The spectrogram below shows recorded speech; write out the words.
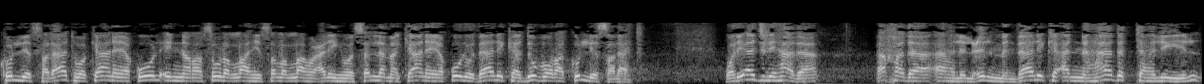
كل صلاة وكان يقول إن رسول الله صلى الله عليه وسلم كان يقول ذلك دبر كل صلاة. ولأجل هذا أخذ أهل العلم من ذلك أن هذا التهليل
